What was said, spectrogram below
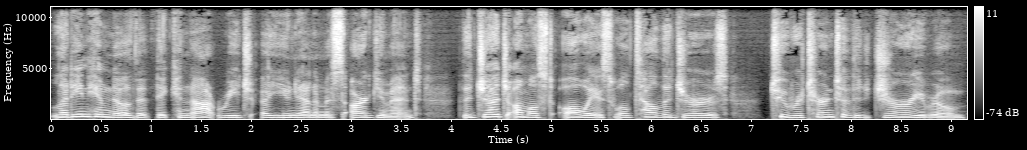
letting him know that they cannot reach a unanimous argument. The judge almost always will tell the jurors to return to the jury room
